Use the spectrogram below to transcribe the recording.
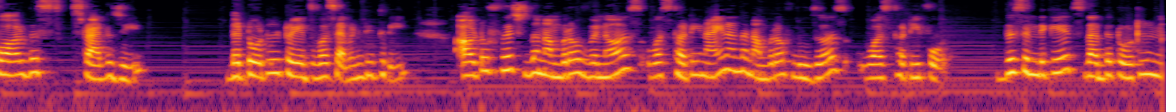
for this strategy, the total trades were 73, out of which the number of winners was 39 and the number of losers was 34. This indicates that the total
